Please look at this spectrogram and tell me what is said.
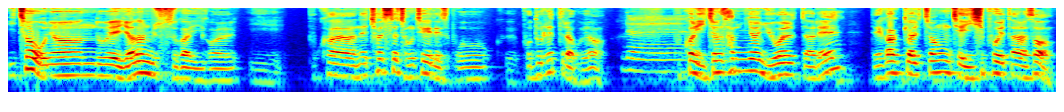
2005년도에 연합뉴스가 이걸 이 북한의 철새 정책에 대해서 보, 그 보도를 했더라고요. 네. 북한이 2003년 6월 달에 내각 결정 제20호에 따라서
